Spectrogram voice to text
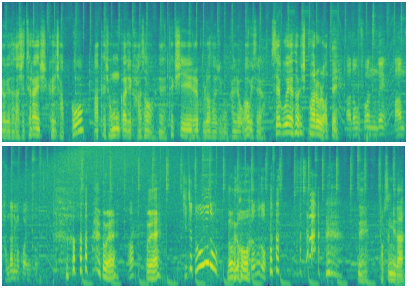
여기서 다시 트라이시클 잡고 앞에 정문까지 가서 예, 택시를 불러서 지금 가려고 하고 있어요. 세부에서 18을 어때? 아 너무 좋았는데 마음 단단히 먹고 와야 될것 같아. 왜? 어? 왜? 진짜 너무 더워. 너무 더워. 너무 더워. 네, 덥습니다.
